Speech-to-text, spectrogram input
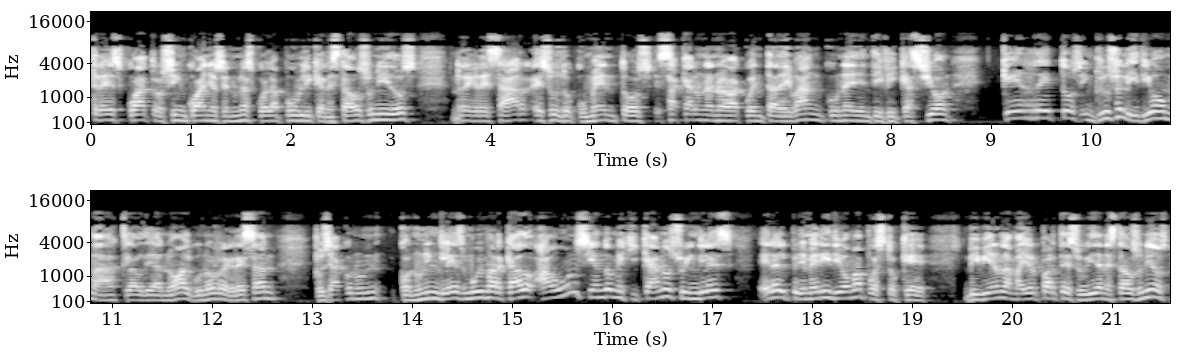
tres, cuatro, cinco años en una escuela pública en Estados Unidos, regresar esos documentos, sacar una nueva cuenta de banco, una identificación qué retos, incluso el idioma, Claudia, ¿no? Algunos regresan pues ya con un, con un inglés muy marcado, aún siendo mexicanos, su inglés era el primer idioma, puesto que vivieron la mayor parte de su vida en Estados Unidos.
